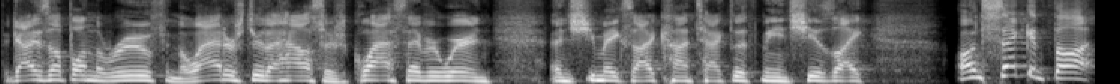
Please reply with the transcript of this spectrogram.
the guy's up on the roof and the ladders through the house there's glass everywhere and and she makes eye contact with me and she's like on second thought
